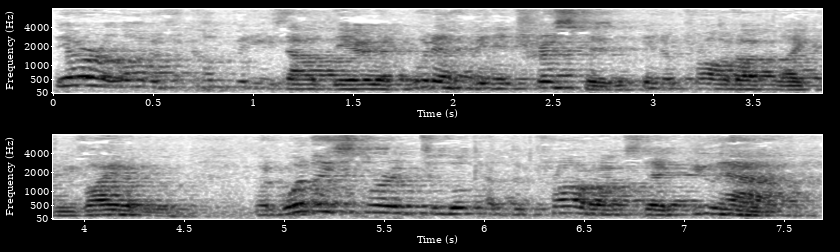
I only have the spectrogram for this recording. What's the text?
there are a lot of companies out there that would have been interested in a product like RevitaBlu. But when I started to look at the products that you have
